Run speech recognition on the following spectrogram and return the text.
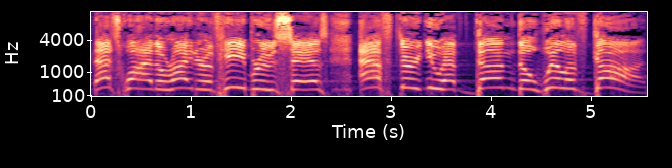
That's why the writer of Hebrews says, after you have done the will of God,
